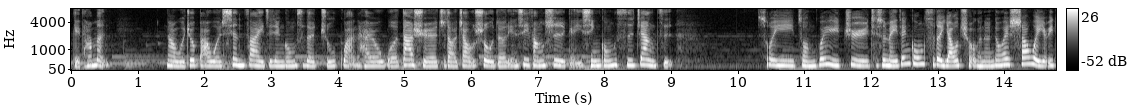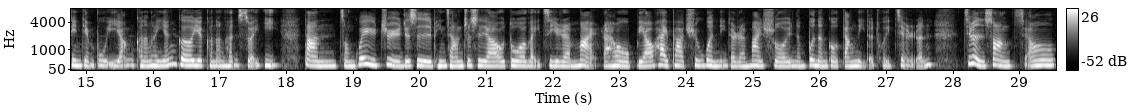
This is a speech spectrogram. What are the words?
给他们，那我就把我现在这间公司的主管，还有我大学指导教授的联系方式给新公司，这样子。所以总归一句，其实每一间公司的要求可能都会稍微有一点点不一样，可能很严格，也可能很随意。但总归一句，就是平常就是要多累积人脉，然后不要害怕去问你的人脉说能不能够当你的推荐人。基本上只要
